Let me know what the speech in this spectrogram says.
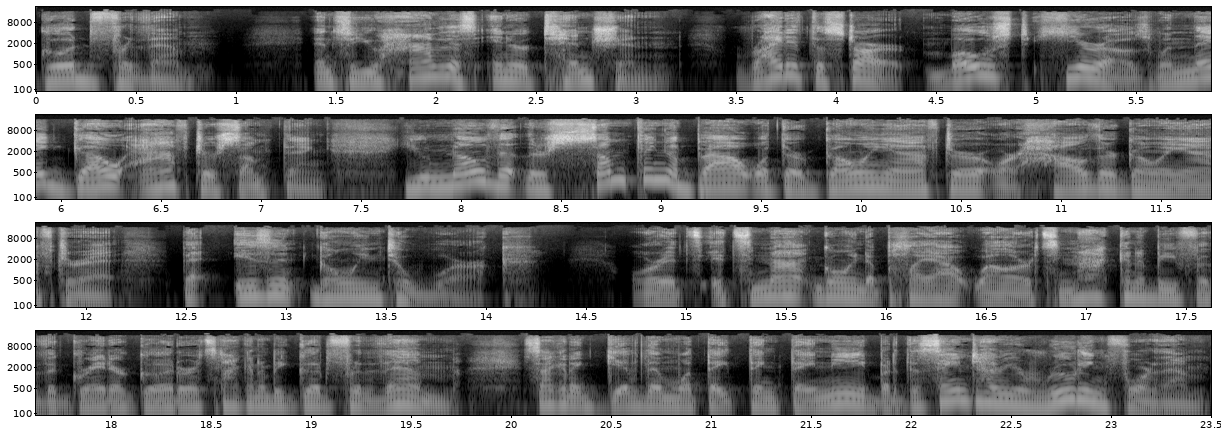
good for them. And so you have this inner tension right at the start. Most heroes, when they go after something, you know that there's something about what they're going after or how they're going after it that isn't going to work or it's it's not going to play out well or it's not going to be for the greater good or it's not going to be good for them. It's not going to give them what they think they need but at the same time you're rooting for them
